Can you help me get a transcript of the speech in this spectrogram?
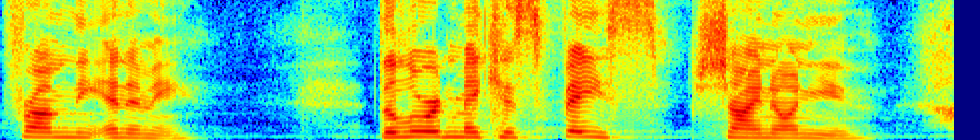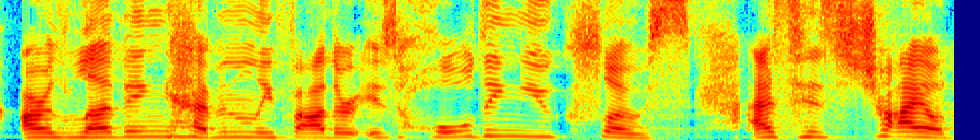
from the enemy. The Lord make His face shine on you. Our loving Heavenly Father is holding you close as His child,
